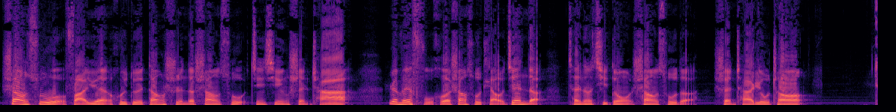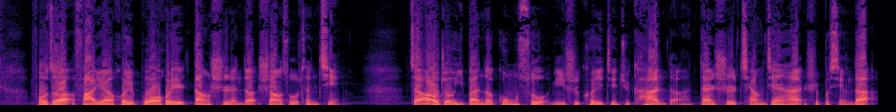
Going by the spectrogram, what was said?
上诉法院会对当事人的上诉进行审查，认为符合上诉条件的，才能启动上诉的审查流程。否则，法院会驳回当事人的上诉申请。在澳洲，一般的公诉你是可以进去看的，但是强奸案是不行的，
